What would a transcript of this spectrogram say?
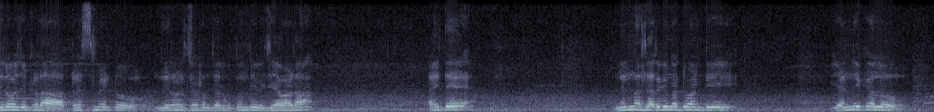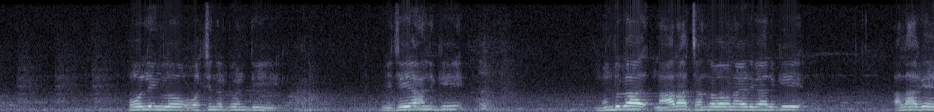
ఈరోజు ఇక్కడ ప్రెస్ మీట్ నిర్వహించడం జరుగుతుంది విజయవాడ. అయితే నిన్న జరిగినటువంటి ఎన్నికలు పోలింగ్లో వచ్చినటువంటి విజయానికి ముందుగా నారా చంద్రబాబు నాయుడు గారికి అలాగే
